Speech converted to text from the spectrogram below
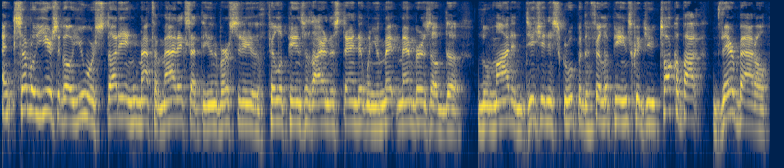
And several years ago, you were studying mathematics at the University of the Philippines, as I understand it, when you met members of the Lumad indigenous group of the Philippines. Could you talk about their battle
